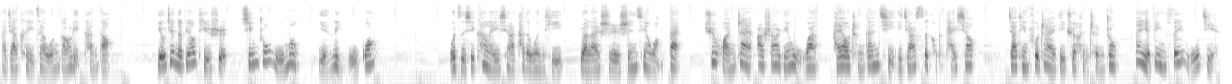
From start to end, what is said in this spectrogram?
大家可以在文稿里看到。邮件的标题是“心中无梦，眼里无光”。我仔细看了一下他的问题，原来是深陷网贷，需还债二十二点五万，还要承担起一家四口的开销，家庭负债的确很沉重，但也并非无解。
